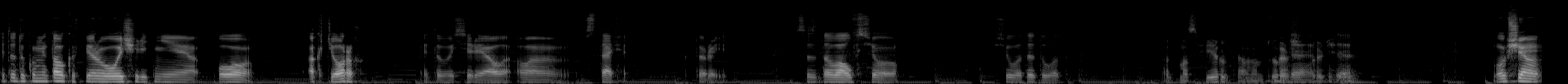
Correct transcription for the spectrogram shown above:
эта документалка в первую очередь не о актерах этого сериала, а о Стафе, который создавал все, всю вот эту вот Атмосферу, там, антураж Да, и прочее. да. В общем,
